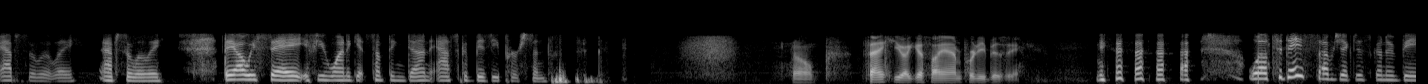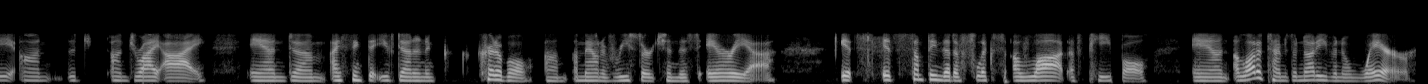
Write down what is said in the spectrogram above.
Absolutely. Absolutely. They always say if you want to get something done, ask a busy person. Well, thank you. I guess I am pretty busy. well, today's subject is going to be on the on dry eye, and um, I think that you've done an incredible um, amount of research in this area. It's it's something that afflicts a lot of people, and a lot of times they're not even aware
